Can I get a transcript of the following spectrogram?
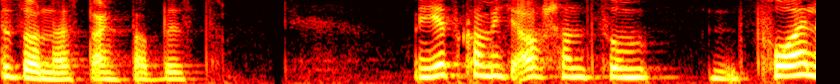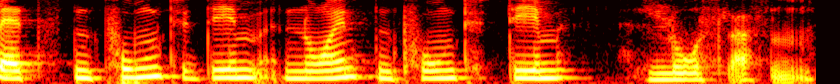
besonders dankbar bist. Und jetzt komme ich auch schon zum vorletzten Punkt, dem neunten Punkt, dem Loslassen.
